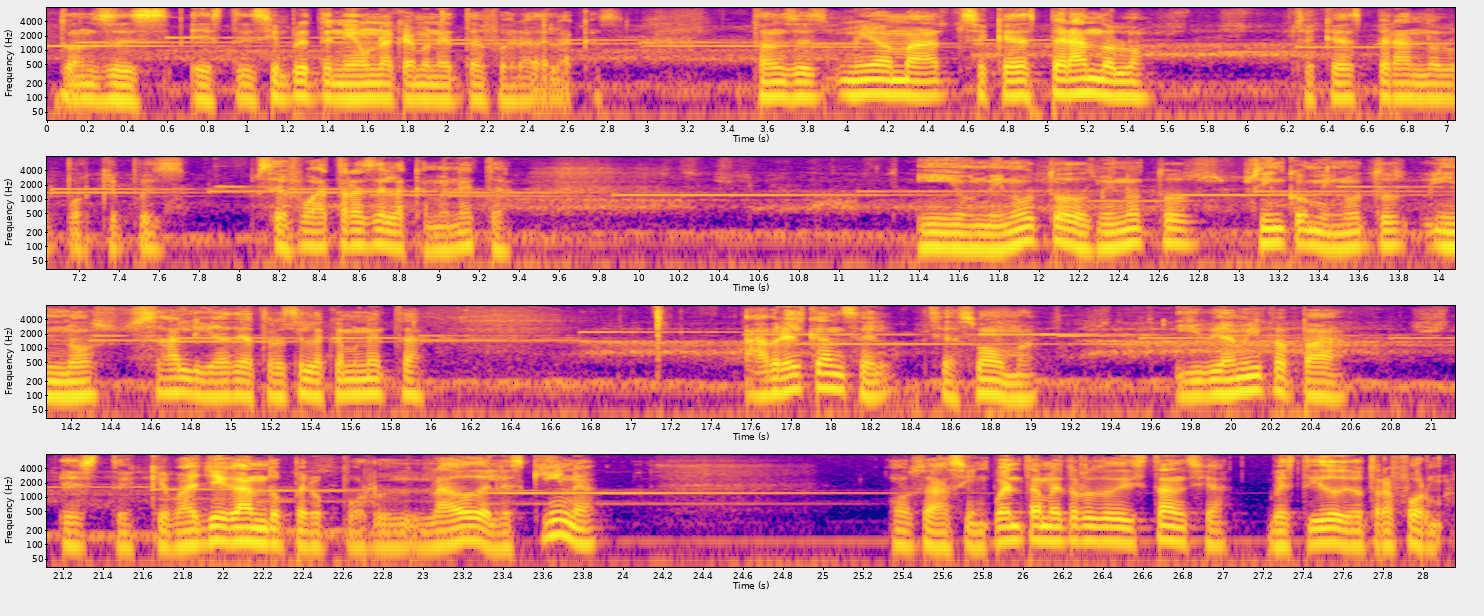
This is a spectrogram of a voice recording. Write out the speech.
Entonces, este, siempre tenía una camioneta fuera de la casa. Entonces, mi mamá se queda esperándolo. Se queda esperándolo porque, pues, se fue atrás de la camioneta. Y un minuto, dos minutos, cinco minutos, y no salía de atrás de la camioneta. Abre el cancel, se asoma y ve a mi papá, este, que va llegando, pero por el lado de la esquina o sea, a 50 metros de distancia, vestido de otra forma.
